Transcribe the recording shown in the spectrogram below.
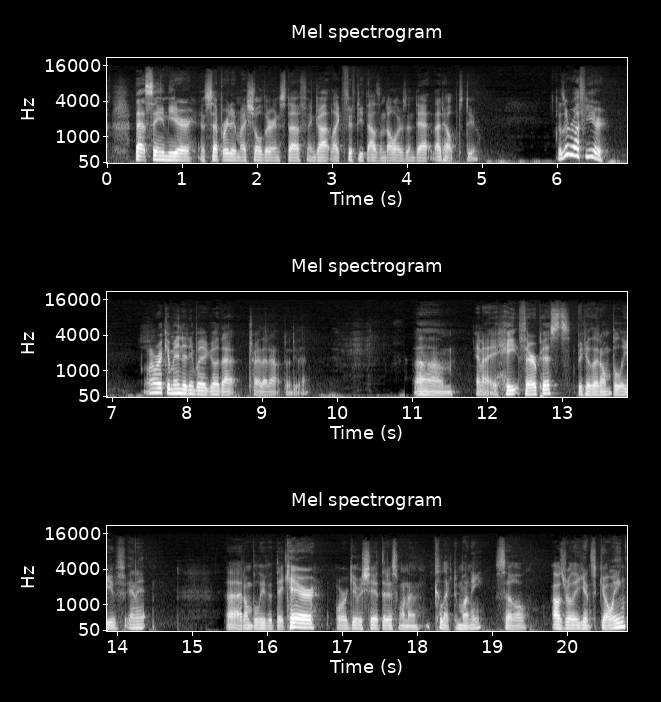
that same year and separated my shoulder and stuff and got like fifty thousand dollars in debt. That helped too. It was a rough year. I don't recommend anybody go that try that out. Don't do that. Um, and I hate therapists because I don't believe in it. Uh, I don't believe that they care or give a shit. They just want to collect money. So I was really against going.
